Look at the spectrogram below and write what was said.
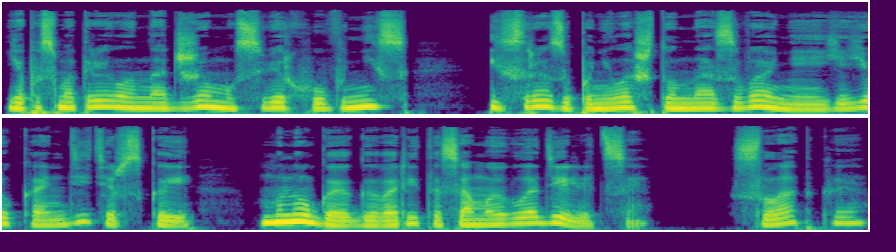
Я посмотрела на Джему сверху вниз и сразу поняла, что название ее кондитерской многое говорит о самой владелице. Сладкое,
